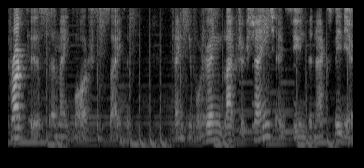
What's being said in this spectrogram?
practice and make more exercises. Thank you for joining Language Exchange and see you in the next video.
